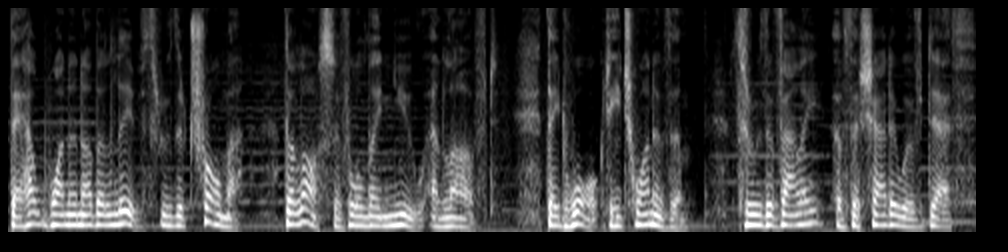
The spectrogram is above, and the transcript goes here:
They helped one another live through the trauma, the loss of all they knew and loved. They'd walked, each one of them, through the valley of the shadow of death.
